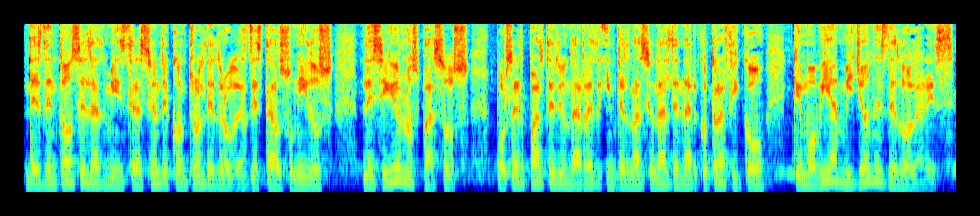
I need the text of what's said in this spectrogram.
Desde entonces, la Administración de Control de Drogas de Estados Unidos le siguió los pasos por ser parte de una red internacional de narcotráfico que movía millones de dólares.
